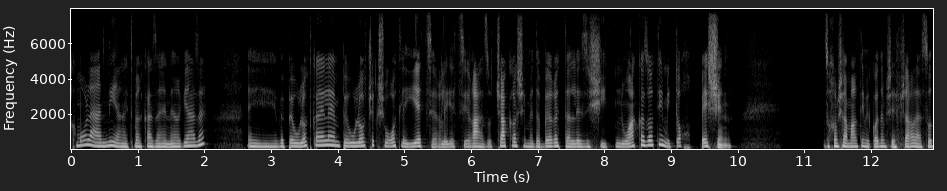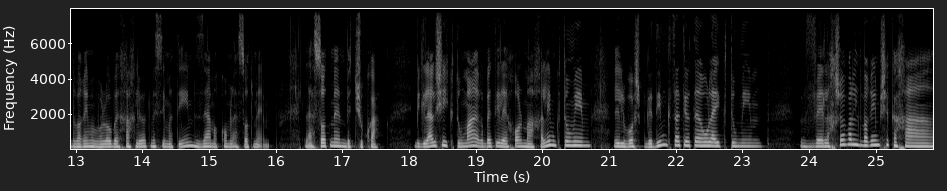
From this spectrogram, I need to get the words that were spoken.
כמו להניע את מרכז האנרגיה הזה, אה, ופעולות כאלה הן פעולות שקשורות ליצר, ליצירה. זו צ'קרה שמדברת על איזושהי תנועה כזאת מתוך פשן. זוכרים שאמרתי מקודם שאפשר לעשות דברים אבל לא בהכרח להיות משימתיים? זה המקום לעשות מהם. לעשות מהם בתשוקה. בגלל שהיא כתומה, הרביתי לאכול מאכלים כתומים, ללבוש בגדים קצת יותר אולי כתומים, ולחשוב על דברים שככה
